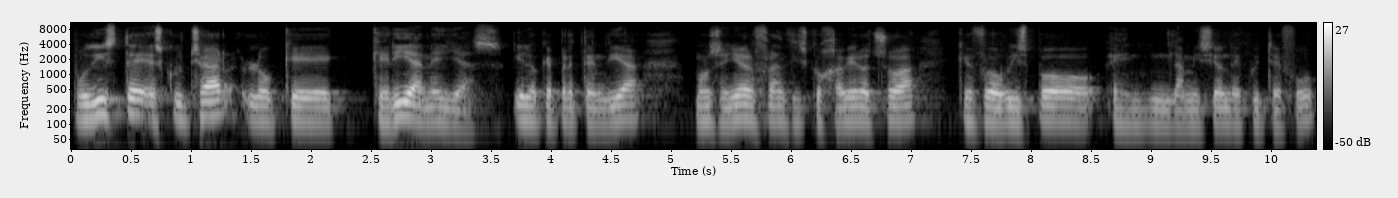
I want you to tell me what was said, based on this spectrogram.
pudiste escuchar lo que querían ellas y lo que pretendía Monseñor Francisco Javier Ochoa, que fue obispo en la misión de Cuitefú,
